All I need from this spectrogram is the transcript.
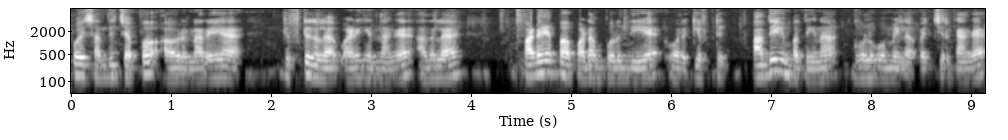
போய் சந்திச்சப்போ அவர் நிறைய கிஃப்ட்டுகளை வழங்கியிருந்தாங்க. அதில் படையப்பா படம் பொருந்திய ஒரு கிஃப்ட் அதையும் பார்த்தீங்கன்னா கொலு வச்சுருக்காங்க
